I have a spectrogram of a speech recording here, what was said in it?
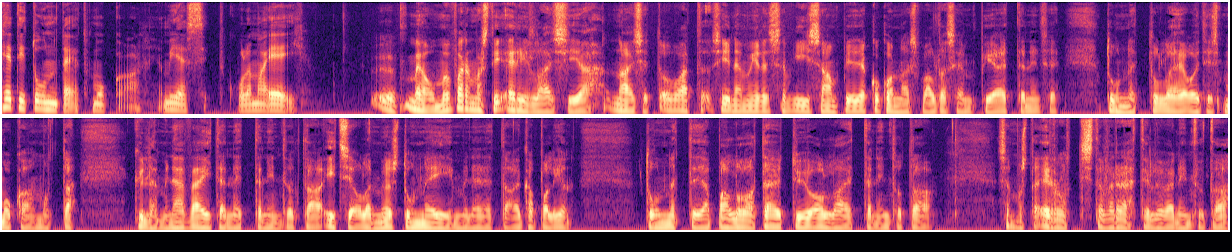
heti tunteet mukaan ja mies sitten kuulemma ei. Me olemme varmasti erilaisia. Naiset ovat siinä mielessä viisaampia ja kokonaisvaltaisempia, että niin se tunne tulee oitis mukaan, mutta kyllä minä väitän, että niin tota, itse olen myös tunneihminen, että aika paljon tunnetta ja paloa täytyy olla, että niin tota, semmoista erottista värähtelyä niin tota,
